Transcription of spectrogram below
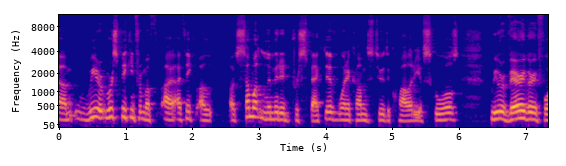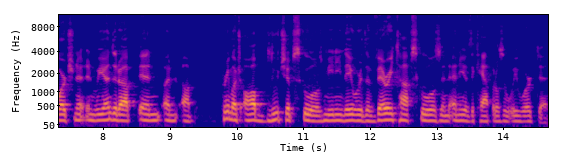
Um, we're we're speaking from a I think a, a, somewhat limited perspective when it comes to the quality of schools. We were very very fortunate, and we ended up in an, uh, pretty much all blue chip schools, meaning they were the very top schools in any of the capitals that we worked in.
